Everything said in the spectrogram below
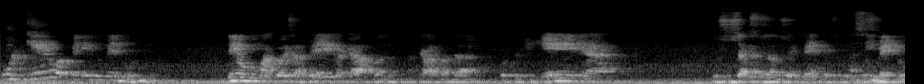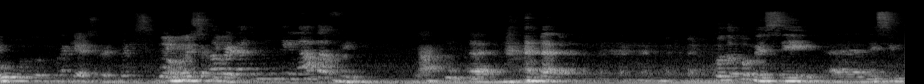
por que o apelido Menudo? Tem alguma coisa a ver com aquela banda, aquela banda porto-riquenha, do sucesso dos anos 80, os Assim, Menudos? Como é que é isso? aí? Como é que se ganhou esse Na verdade, não tem nada a ver. Ah, É. Quando eu comecei é, nesse,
